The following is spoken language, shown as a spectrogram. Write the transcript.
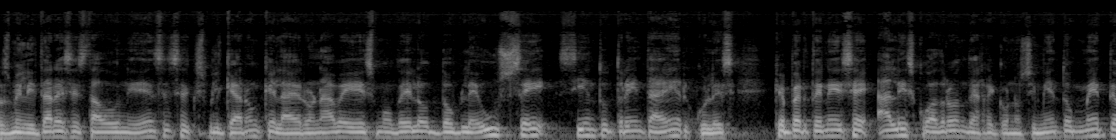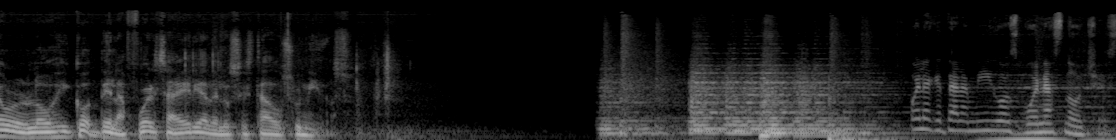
Los militares estadounidenses explicaron que la aeronave es modelo WC-130 Hércules, que pertenece al Escuadrón de Reconocimiento Meteorológico de la Fuerza Aérea de los Estados Unidos. Hola, ¿qué tal amigos? Buenas noches.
